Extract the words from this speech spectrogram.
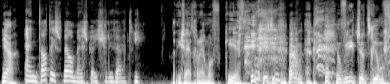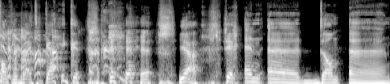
Ja. En dat is wel mijn specialisatie. Ik zei het gewoon helemaal verkeerd. Je hoeft niet zo triomfantelijk bij te kijken. ja, zeg, en uh, dan, uh, uh,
